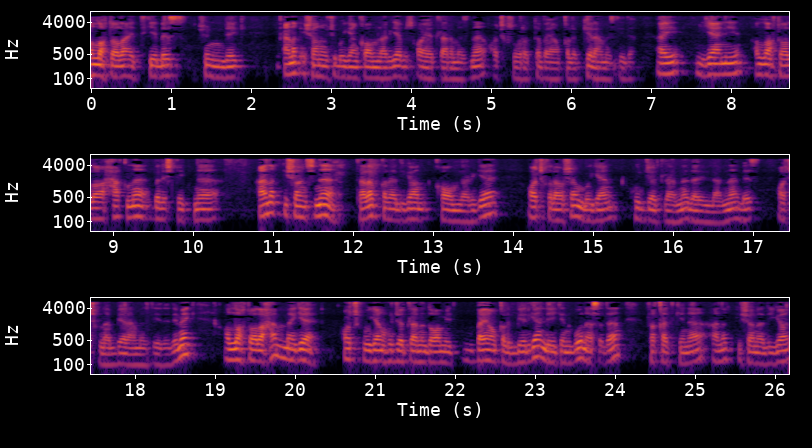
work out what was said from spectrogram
alloh taolo aytdiki biz shuningdek aniq ishonuvchi bo'lgan qavmlarga biz oyatlarimizni ochiq suratda bayon qilib kelamiz deydi ay ya'ni alloh taolo haqni bilishlikni aniq ishonchni talab qiladigan qavmlarga ochiq ravshan bo'lgan hujjatlarni dalillarni biz ochiqlab beramiz deydi demak alloh taolo hammaga ochiq bo'lgan hujjatlarni davom bayon qilib bergan lekin bu narsadan faqatgina aniq ishonadigan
